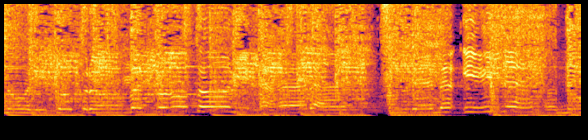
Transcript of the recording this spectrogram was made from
のに心はことにあらずれないね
